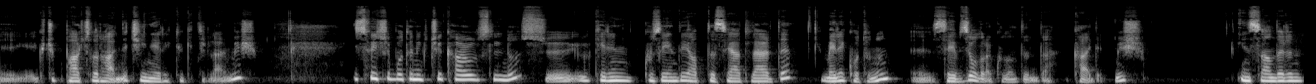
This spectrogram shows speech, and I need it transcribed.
e, küçük parçalar halinde çiğneyerek tüketirlermiş. İsveçli botanikçi Carlos Linus e, ülkenin kuzeyinde yaptığı seyahatlerde melek otunun e, sebze olarak kullanıldığını da kaydetmiş. İnsanların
